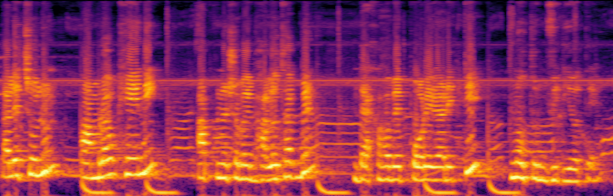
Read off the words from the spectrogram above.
তাহলে চলুন, আমরাও খেয়ে নিই। আপনারা সবাই ভালো থাকবেন। দেখা হবে পরের আরেকটি নতুন ভিডিওতে।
